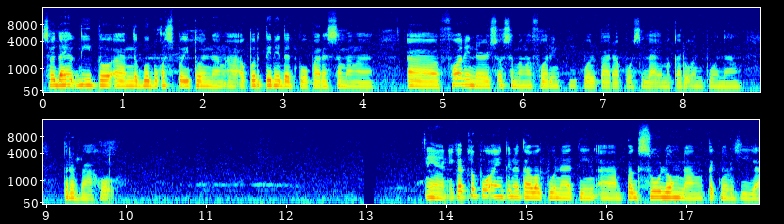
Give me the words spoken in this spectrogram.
So, dahil dito, um, nagbubukas po ito ng uh, oportunidad po para sa mga uh, foreigners o sa mga foreign people para po sila ay magkaroon po ng trabaho. Ayan, ikatlo po ay yung tinatawag po nating um, pagsulong ng teknolohiya.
